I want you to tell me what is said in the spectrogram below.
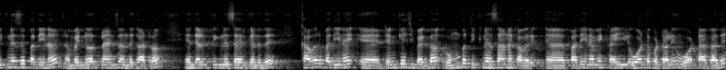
திக்னஸ்ஸு பார்த்தீங்கன்னா நம்ம இன்னொரு பிளான்ட்ஸ் வந்து காட்டுறோம். எந்த அளவுக்கு திக்னஸாக இருக்குன்றது கவர் பார்த்தீங்கன்னா டென் கேஜி பேக் தான். ரொம்ப திக்னஸான கவர் பார்த்தீங்கன்னாவே கையில் ஓட்டப்பட்டாலையும் ஓட்டாகாது.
